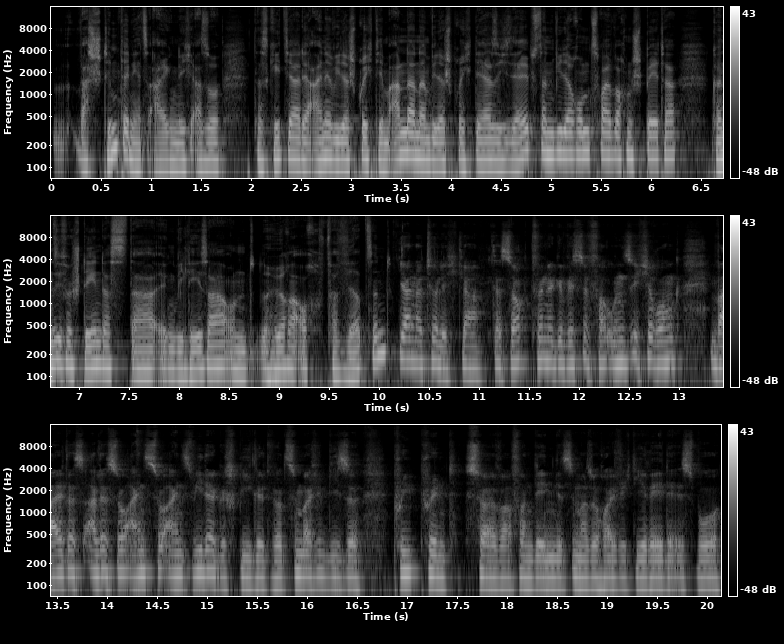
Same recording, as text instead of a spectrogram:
was stimmt denn jetzt eigentlich? Also das geht ja, der eine widerspricht dem anderen, dann widerspricht der sich selbst dann wiederum zwei Wochen später. Können Sie verstehen, dass da irgendwie Leser und Hörer auch verwirrt sind? Ja, natürlich, klar. Das sorgt für eine gewisse Verunsicherung, weil das alles so eins zu eins wiedergespiegelt wird. Zum Beispiel diese Preprint-Server, von denen jetzt immer so häufig die Rede ist, wo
